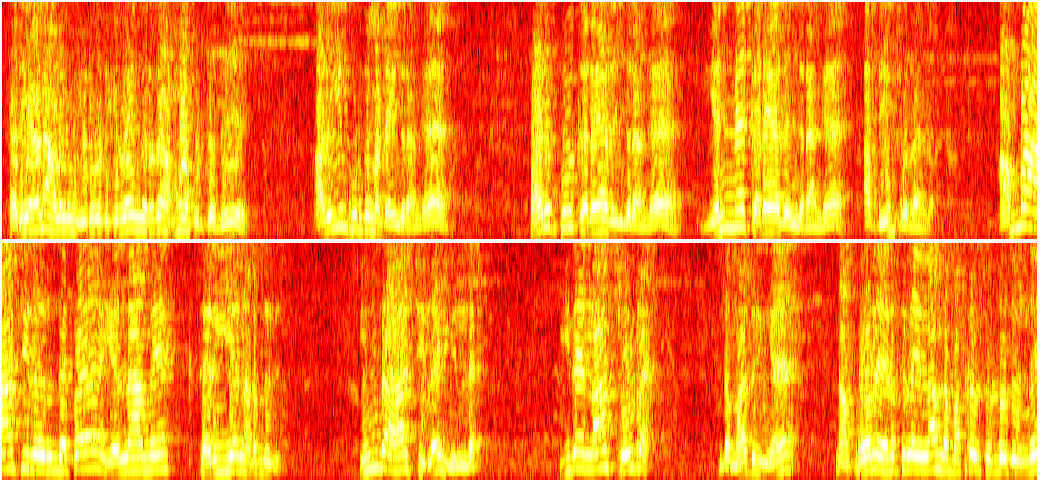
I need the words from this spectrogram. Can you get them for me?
சரியான அளவு இருபது கிலோங்கிறத அம்மா கொடுத்தது. அதையும் கொடுக்க மாட்டேங்கிறாங்க. பருப்பு கிடையாதுங்கிறாங்க. எண்ணெய் கிடையாதுங்கிறாங்க அப்படின்னு சொல்றாங்க. அம்மா ஆட்சியில இருந்தப்ப எல்லாமே சரியா நடந்தது. இந்த ஆட்சியில இல்லை. இதை நான் சொல்றேன். இந்த மாதிரிங்க நான் போன இடத்துல எல்லாம் இந்த மக்கள் சொல்லுதுன்னு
